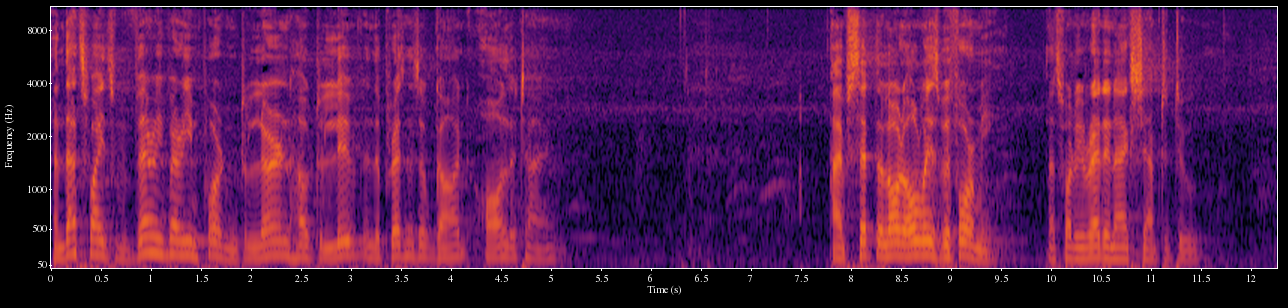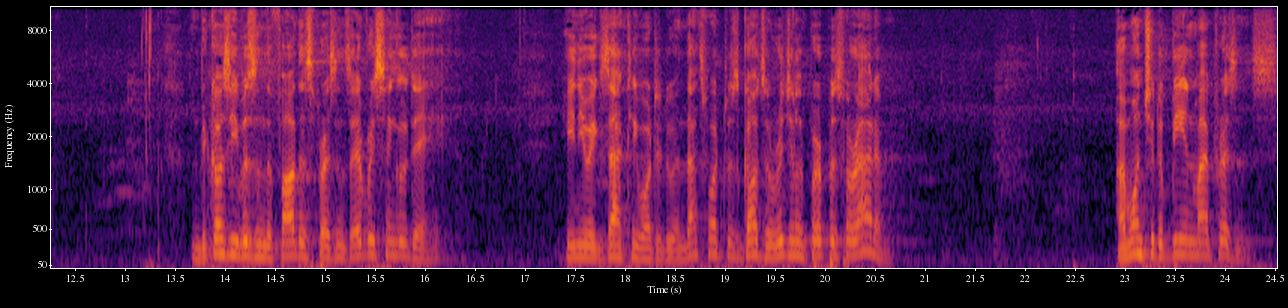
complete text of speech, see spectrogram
And that's why it's very, very important to learn how to live in the presence of God all the time. I've set the Lord always before me. That's what we read in Acts chapter 2. And because he was in the Father's presence every single day, he knew exactly what to do. And that's what was God's original purpose for Adam. I want you to be in my presence.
